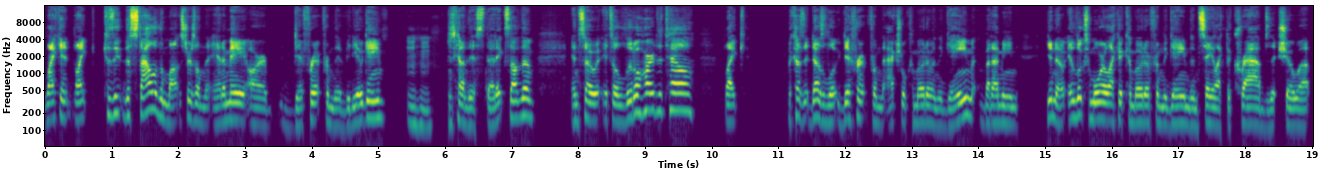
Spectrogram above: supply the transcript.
like it like because the, the style of the monsters on the anime are different from the video game Mm-hmm. just kind of the aesthetics of them. And so it's a little hard to tell, like, because it does look different from the actual Komodo in the game. But I mean, you know, it looks more like a Komodo from the game than, say, like the crabs that show up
